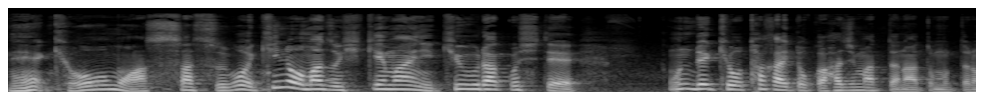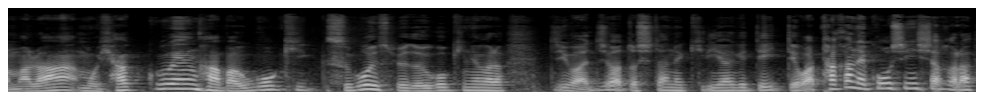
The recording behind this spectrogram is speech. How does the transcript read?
ね、今日も朝すごい。昨日まず引け前に急落して、ほんで今日高いとこ始まったなと思ったら、まあ、ラもう100円幅動き、すごいスピード動きながら、じわじわと下値切り上げていって、わ、高値更新したから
